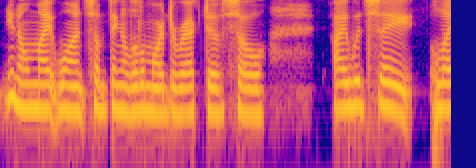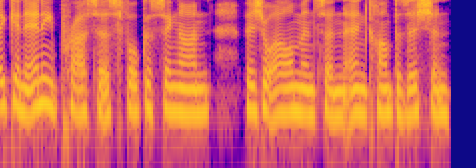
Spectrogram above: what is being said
you know, might want something a little more directive. So I would say, like in any process, focusing on visual elements and, and composition.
